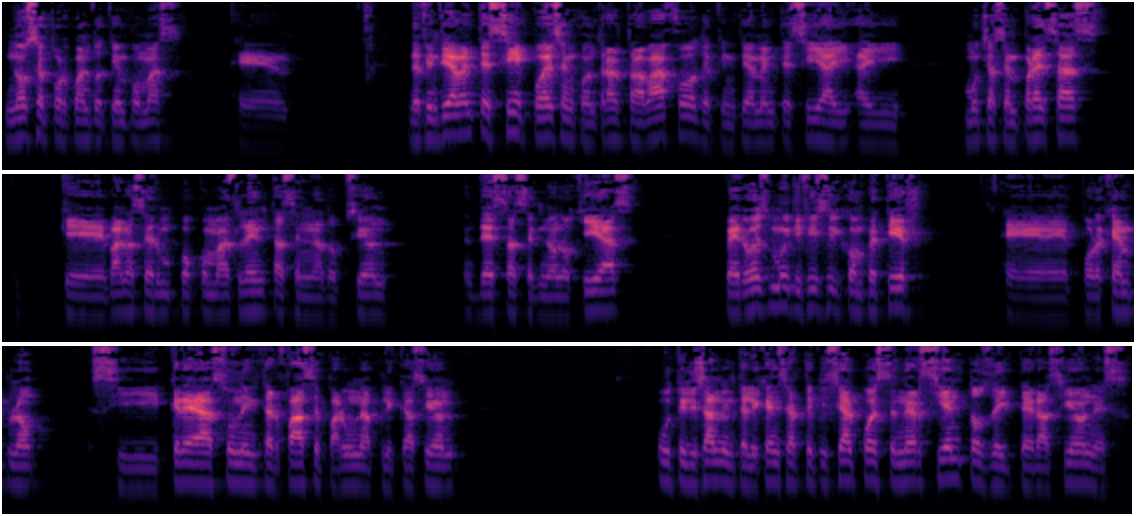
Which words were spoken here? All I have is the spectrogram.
No sé por cuánto tiempo más. Eh, definitivamente sí, puedes encontrar trabajo, definitivamente sí, hay, hay muchas empresas que van a ser un poco más lentas en la adopción de estas tecnologías, pero es muy difícil competir. Eh, por ejemplo, si creas una interfase para una aplicación, utilizando inteligencia artificial puedes tener cientos de iteraciones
